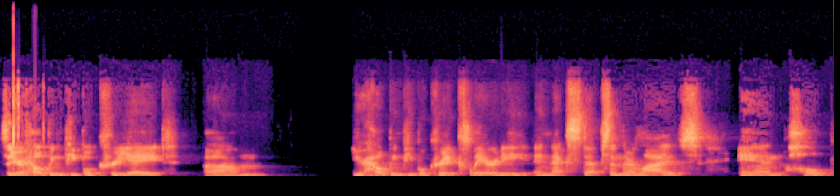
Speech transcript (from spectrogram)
So you're helping people create um, you're helping people create clarity and next steps in their lives and hope.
